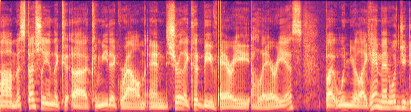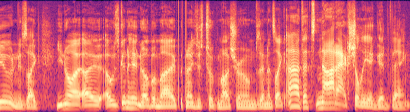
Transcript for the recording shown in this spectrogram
um, especially in the uh, comedic realm, and sure they could be very hilarious, but when you're like, hey man, what'd you do? And he's like, you know, I I, I was gonna hit an open mic, but I just took mushrooms, and it's like, ah, that's not actually a good thing.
